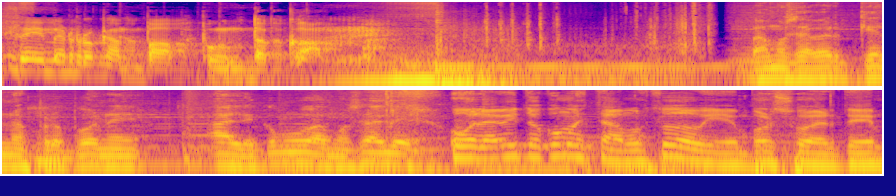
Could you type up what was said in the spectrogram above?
fmrockandpop.com. Vamos a ver qué nos propone Ale. ¿Cómo vamos, Ale? Hola Beto, ¿cómo estamos? Todo bien, por suerte.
